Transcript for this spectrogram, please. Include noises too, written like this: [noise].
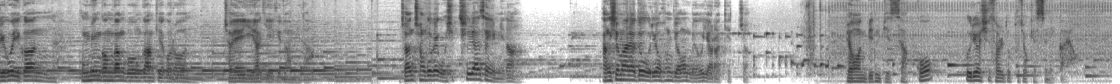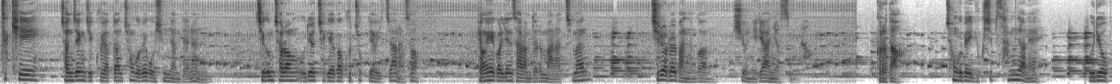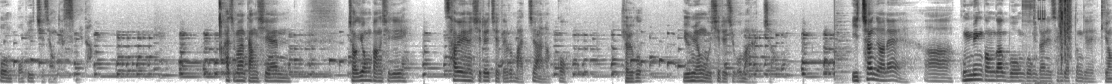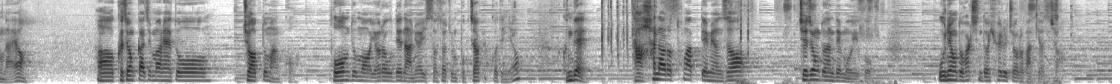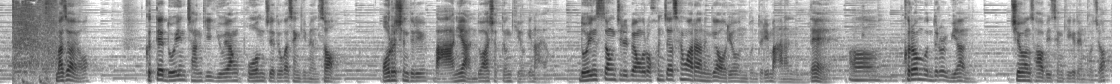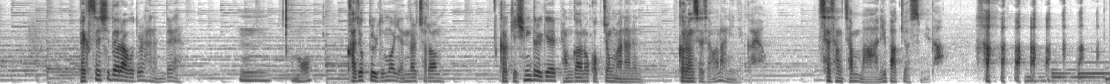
그리고 이건 국민건강보험과 함께 걸어온 저의 이야기이기도 합니다. 전 1957년생입니다. 당시만 해도 의료 환경은 매우 열악했죠. 병원비는 비쌌고 의료시설도 부족했으니까요. 특히 전쟁 직후였던 1950년대는 지금처럼 의료 체계가 구축되어 있지 않아서 병에 걸린 사람들은 많았지만 치료를 받는 건 쉬운 일이 아니었습니다. 그러다 1963년에 의료보험법이 제정됐습니다. 하지만 당시엔 적용 방식이 사회 현실에 제대로 맞지 않았고 결국 유명무실해지고 말았죠. 2000년에 아, 국민건강보험공단이 생겼던 게 기억나요. 아, 그 전까지만 해도 조합도 많고 보험도 뭐 여러 군데 나뉘어 있어서 좀 복잡했거든요. 근데 다 하나로 통합되면서 재정도 한데 모이고 운영도 훨씬 더 효율적으로 바뀌었죠. 맞아요. 그때 노인 장기 요양 보험 제도가 생기면서 어르신들이 많이 안도하셨던 기억이 나요. 노인성 질병으로 혼자 생활하는 게 어려운 분들이 많았는데 어, 그런 분들을 위한 지원 사업이 생기게 된 거죠. 100세 시대라고들 하는데 음, 뭐 가족들도 뭐 옛날처럼 그렇게 힘들게 병간호 걱정만 하는 그런 세상은 아니니까요. 세상 참 많이 바뀌었습니다. [laughs]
